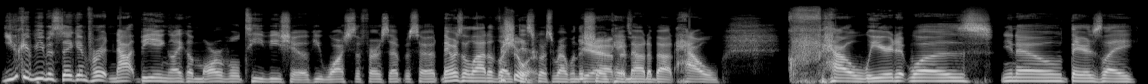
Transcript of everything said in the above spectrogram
you could be mistaken for it not being like a Marvel TV show if you watch the first episode. There was a lot of like sure. discourse around when the show came out about how how weird it was. You know, there's like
